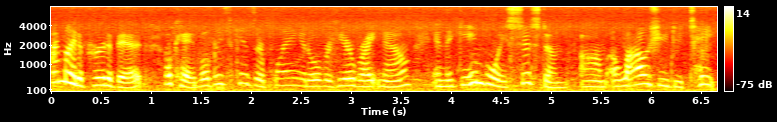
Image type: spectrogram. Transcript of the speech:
I might have heard of it. Okay, well, these kids are playing it over here right now, and the Game Boy system um, allows you to take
